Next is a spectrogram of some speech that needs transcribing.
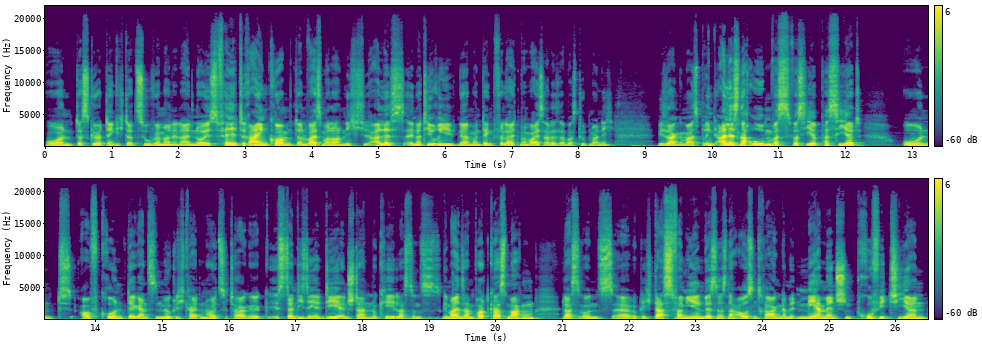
Und das gehört, denke ich, dazu, wenn man in ein neues Feld reinkommt, dann weiß man noch nicht alles. In der Theorie, ne, man denkt vielleicht, man weiß alles, aber das tut man nicht. Wir sagen immer, es bringt alles nach oben, was, was hier passiert. Und aufgrund der ganzen Möglichkeiten heutzutage ist dann diese Idee entstanden, okay, lasst uns gemeinsam einen Podcast machen, lasst uns äh, wirklich das Familienbusiness nach außen tragen, damit mehr Menschen profitieren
